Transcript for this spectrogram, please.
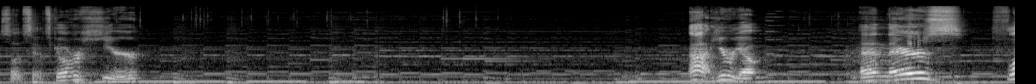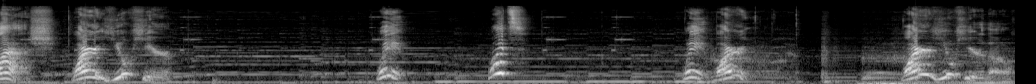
So let's see. Let's go over here. Ah, here we go. And there's Flash. Why are you here? Wait. What? Wait, why are... Why are you here, though?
